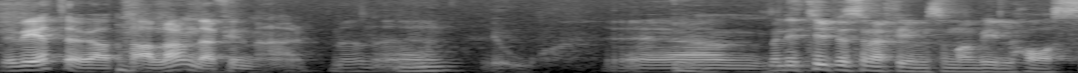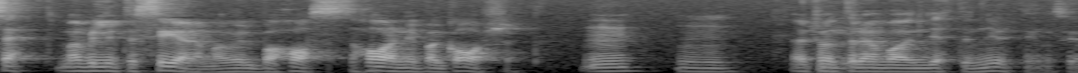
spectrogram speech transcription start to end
Det vet jag ju att alla de där filmerna är. Men, eh, Mm. Jo. Eh, Men det är typiskt sån här film som man vill ha sett. Man vill inte se den, man vill bara ha, ha den i bagaget. mm. Mm. Jag tror inte den var en jättenjutning att se.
